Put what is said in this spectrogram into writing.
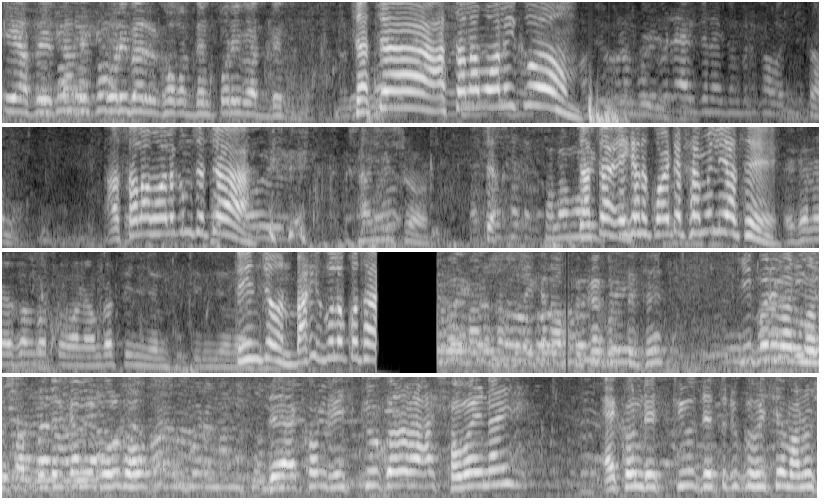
কে আছে? তাদের পরিবারের খবর দেন পরিবার দেন। চাচা আসসালামু আলাইকুম। আসসালামু আলাইকুম চাচা। চাচা এখানে কয়টা ফ্যামিলি আছে? এখানে এখন বর্তমানে আমরা তিনজন তিনজন তিনজন বাকিগুলো কোথায়? মানুষ আসলে এখানে অপেক্ষা করতেছে। কি পরিমাণ মানুষ? আপনাদেরকে আমি বলব যে এখন রেস্কিউ করার আর সময় নাই। এখন রেস্কিউ যেতটুকু হয়েছে মানুষ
